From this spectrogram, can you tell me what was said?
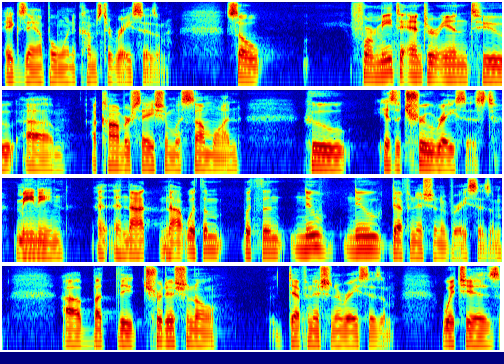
example when it comes to racism. So, for me to enter into um, a conversation with someone who is a true racist, meaning and and not not with the with the new new definition of racism, uh, but the traditional definition of racism, which is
